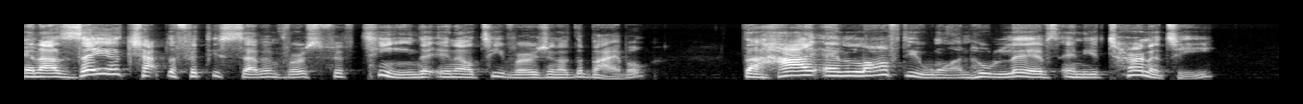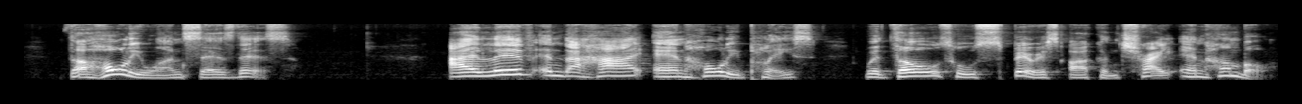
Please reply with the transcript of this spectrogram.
In Isaiah chapter 57, verse 15, the NLT version of the Bible, the high and lofty one who lives in eternity, the Holy One says this I live in the high and holy place with those whose spirits are contrite and humble.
